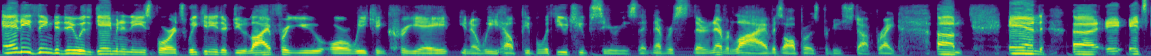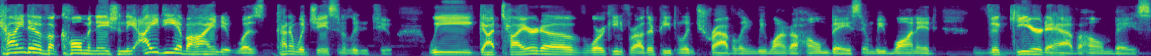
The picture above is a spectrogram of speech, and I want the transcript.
anything to do with gaming and esports, we can either do live for you or we can create. You know, we help people with YouTube series that never they're never live. It's all post produced stuff, right? Um, and uh, it, it's kind of a culmination. The idea behind it was kind of what Jason alluded to we got tired of working for other people and traveling. We wanted a home base and we wanted the gear to have a home base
